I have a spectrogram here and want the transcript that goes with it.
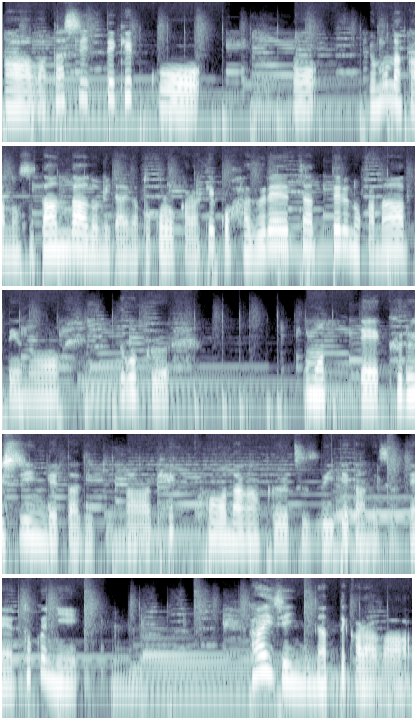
ああ、私って結構、の世の中のスタンダードみたいなところから結構外れちゃってるのかなっていうのをすごく思って苦しんでた時期が結構長く続いてたんですよね。特に、外人になってからが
